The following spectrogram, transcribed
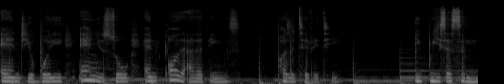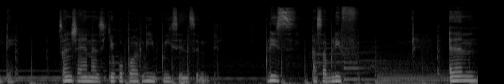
and your body and your soul and all the other things. Positivity. Sunshine. Please, as a belief. And then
